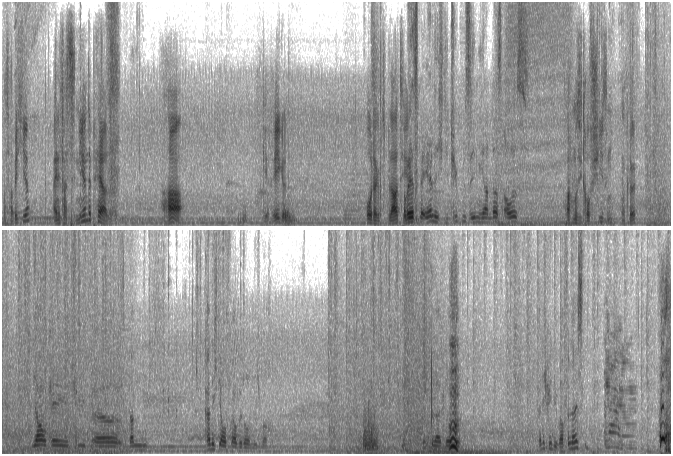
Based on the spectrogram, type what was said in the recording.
Was habe ich hier? Eine faszinierende Perle. Aha. Geregelt. Oh, da gibt's Platin. Aber jetzt mal ehrlich, die Typen sehen hier anders aus. Ach, muss ich drauf schießen? Okay. Ja, okay, Typ, äh, dann kann ich die Aufgabe doch nicht machen. Tut mir leid, Leute. Huh. Kann ich mir die Waffe leisten? Huch!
